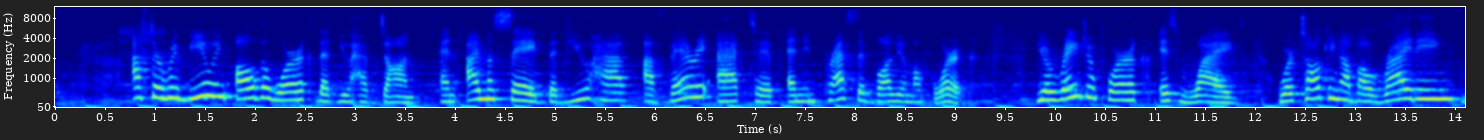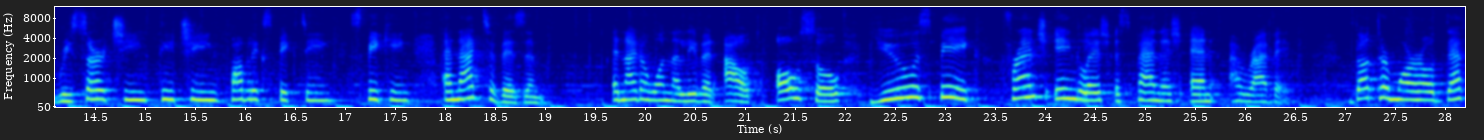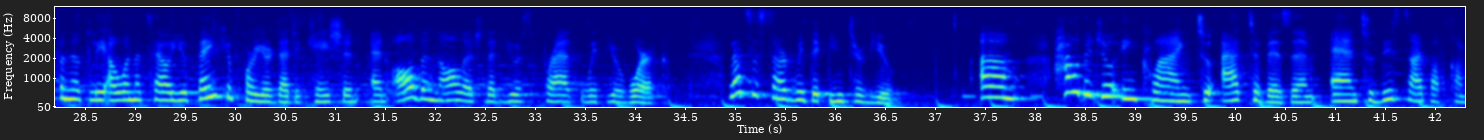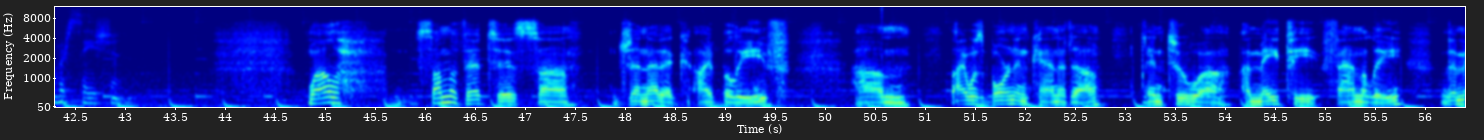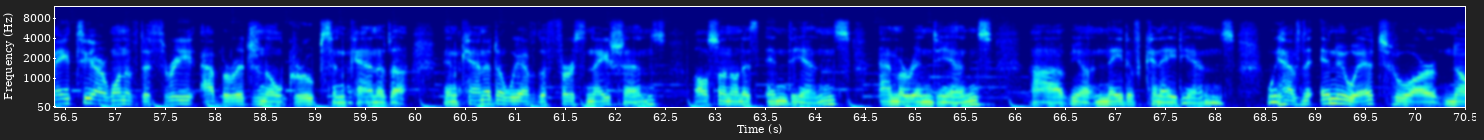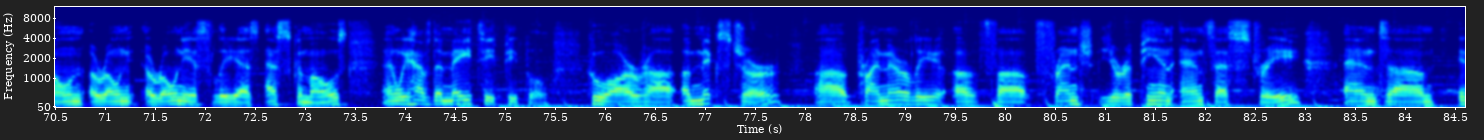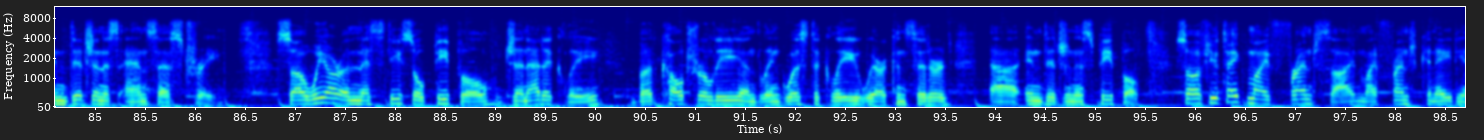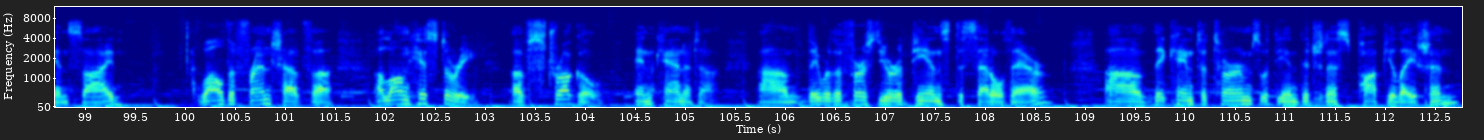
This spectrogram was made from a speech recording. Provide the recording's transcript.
After reviewing all the work that you have done, and I must say that you have a very active and impressive volume of work. Your range of work is wide. We're talking about writing, researching, teaching, public speaking, speaking, and activism. And I don't want to leave it out. Also, you speak French, English, Spanish, and Arabic. Dr. Morrow, definitely I want to tell you thank you for your dedication and all the knowledge that you spread with your work. Let's start with the interview. Um, how did you incline to activism and to this type of conversation? Well, some of it is uh, genetic, I believe. Um, I was born in Canada into uh, a Métis family. The Métis are one of the three Aboriginal groups in Canada. In Canada, we have the First Nations, also known as Indians, Amerindians, uh, you know, Native Canadians. We have the Inuit, who are known erron- erroneously as Eskimos, and we have the Métis people, who are uh, a mixture uh, primarily of uh, French European ancestry and um, indigenous ancestry. So we are a mestizo people genetically, but culturally and linguistically, we are considered uh, indigenous people. So if you take my French side, my French Canadian side, while the French have uh, a long history of struggle in Canada, um, they were the first Europeans to settle there. Uh, they came to terms with the indigenous population.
